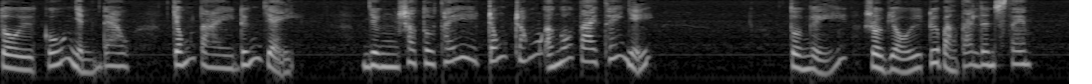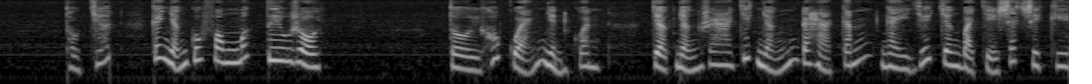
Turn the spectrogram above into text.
Tôi cố nhịn đau, chống tay đứng dậy. Nhưng sao tôi thấy trống trống ở ngón tay thế nhỉ? Tôi nghĩ rồi vội đưa bàn tay lên xem. Thôi chết, cái nhẫn của Phong mất tiêu rồi. Tôi hốt quảng nhìn quanh, chợt nhận ra chiếc nhẫn đã hạ cánh ngay dưới chân bà chị sexy kia.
